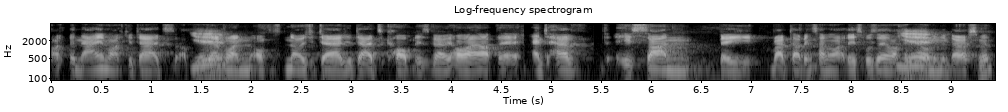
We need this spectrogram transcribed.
like the name, like your dad's? Yeah. Everyone knows your dad. Your dad's a cop, is very high up there. And to have his son be wrapped up in something like this, was there like an Yeah. element of embarrassment?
